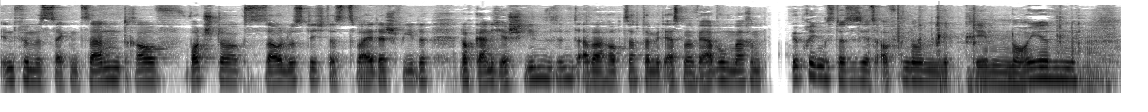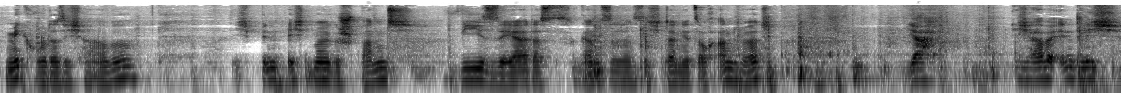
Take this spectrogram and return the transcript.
Infamous Second Son drauf. Watch Dogs, sau lustig, dass zwei der Spiele noch gar nicht erschienen sind, aber Hauptsache damit erstmal Werbung machen. Übrigens, das ist jetzt aufgenommen mit dem neuen Mikro, das ich habe. Ich bin echt mal gespannt, wie sehr das Ganze sich dann jetzt auch anhört. Ja, ich habe endlich,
